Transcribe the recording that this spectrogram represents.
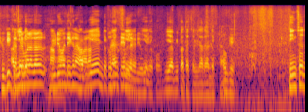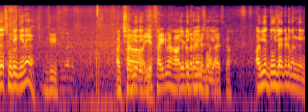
क्योंकि कस्टमर अगर हाँ, वीडियो में हाँ, देख रहा है अब ये तो डिफरेंस सेम ये लग रही ये देखो ये अभी पता चल जाता है डिफरेंस ओके तीन सौ दस रुपये की ना जी। अच्छा ये ये, साइड में हाथ ये निकल हो गया। इसका। अब ये दो जैकेट बन गई।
